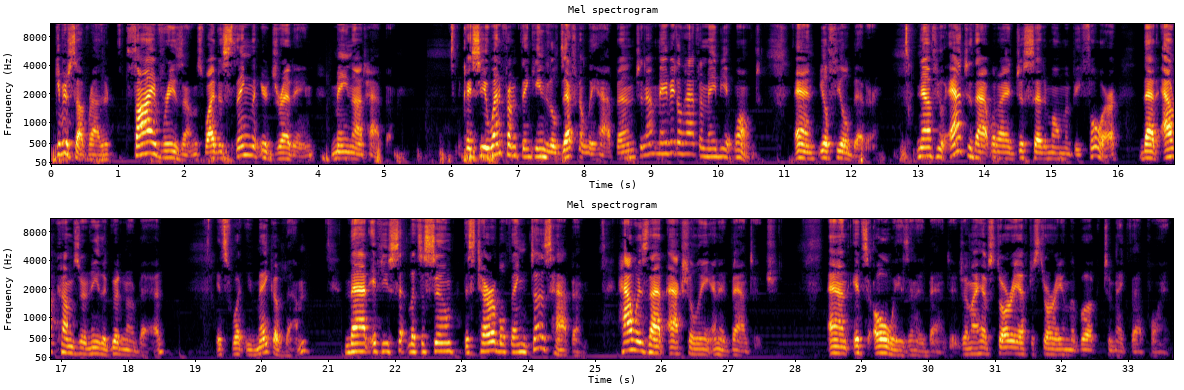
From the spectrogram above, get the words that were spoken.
give yourself rather, five reasons why this thing that you're dreading may not happen. Okay, so you went from thinking it'll definitely happen to now maybe it'll happen, maybe it won't. And you'll feel better. Now, if you add to that what I had just said a moment before, that outcomes are neither good nor bad, it's what you make of them that if you let's assume this terrible thing does happen, how is that actually an advantage? And it's always an advantage. And I have story after story in the book to make that point.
